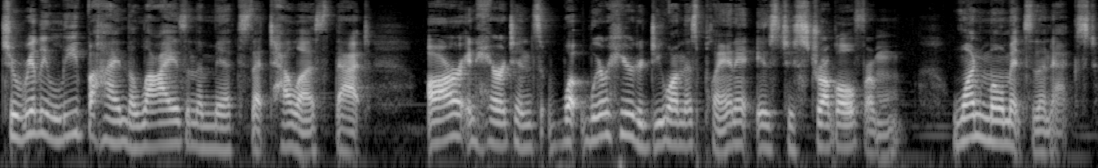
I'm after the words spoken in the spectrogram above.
to really leave behind the lies and the myths that tell us that our inheritance, what we're here to do on this planet, is to struggle from one moment to the next.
